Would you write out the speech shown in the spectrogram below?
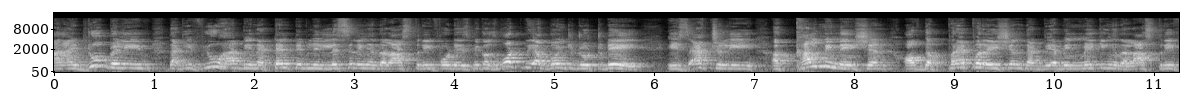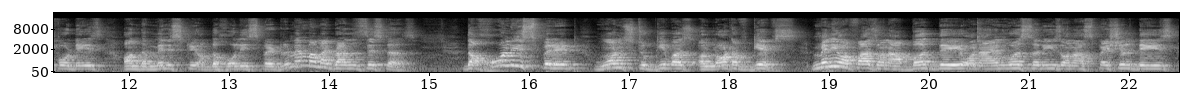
And I do believe that if you have been attentively listening in the last three, four days, because what we are going to do today is actually a culmination of the preparation that we have been making in the last three, four days on the ministry of the Holy Spirit. Remember, my brothers and sisters, the Holy Spirit wants to give us a lot of gifts. Many of us on our birthday, on our anniversaries, on our special days,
